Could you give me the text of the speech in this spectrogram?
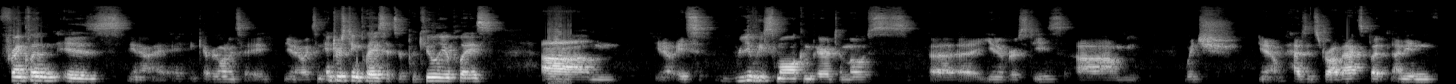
Franklin is you know, I, I think everyone would say you know, it's an interesting place. It's a peculiar place. Um, you know, it's really small compared to most uh, universities, um, which you know has its drawbacks. But I mean,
